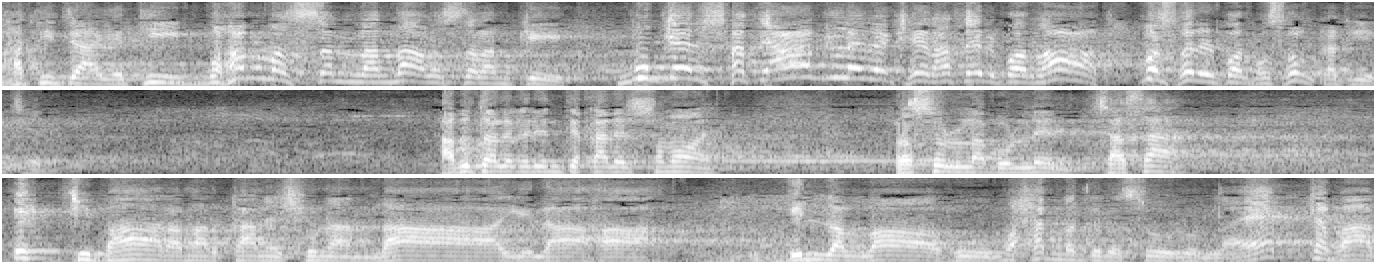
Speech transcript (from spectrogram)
ভাতিজা এটি মোহাম্মদ সাল্লামকে বুকের সাথে আগলে রেখে রাতের পর রাত, বছরের পর বছর কাটিয়েছেন। আবু তালেবের ইন্তেকালের সময় রসুল্লাহ বললেন, চাচা, একটি বার আমার কানে শুনান, লা ইল্লাল্লাহু মুহাম্মদ রসুল্লাহ একটা বার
